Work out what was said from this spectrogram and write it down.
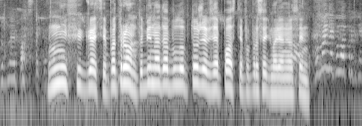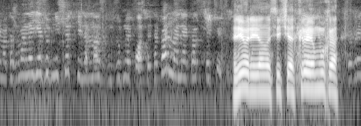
зубної пасти. Ніфіга себе. Патрон, тобі треба було б теж взяти пасти, попросити Мар'яни Так, Васильівни. У мене була проблема, кажу, у мене є зубні щотки, на нас зубної пасти. Тепер в мене якраз все чуть. Григорій Яносіча, крає муха. Добрий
